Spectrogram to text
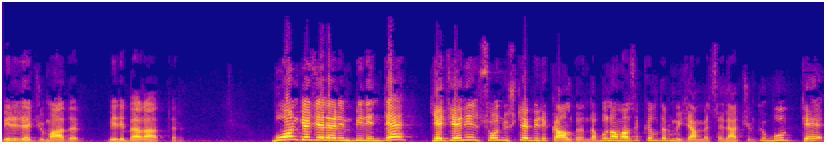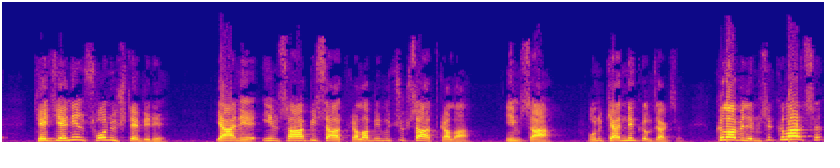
Biri de Cuma'dır, biri Berat'tır. Bu on gecelerin birinde gecenin son üçte biri kaldığında bu namazı kıldırmayacağım mesela. Çünkü bu te, gecenin son üçte biri. Yani imsa bir saat kala, bir buçuk saat kala imsa. Bunu kendin kılacaksın. Kılabilir misin? Kılarsın.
